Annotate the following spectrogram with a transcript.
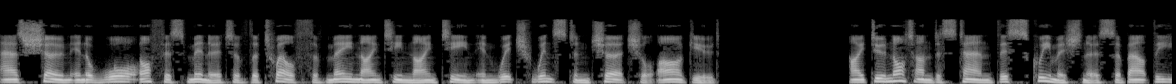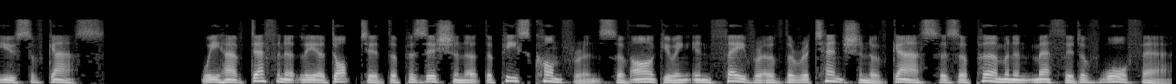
as shown in a War Office minute of 12 May 1919 in which Winston Churchill argued, I do not understand this squeamishness about the use of gas. We have definitely adopted the position at the Peace Conference of arguing in favor of the retention of gas as a permanent method of warfare.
